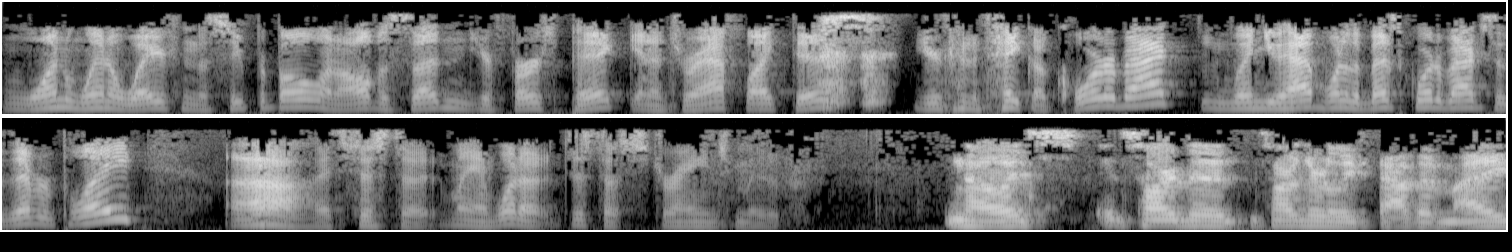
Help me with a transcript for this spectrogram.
one win away from the Super Bowl, and all of a sudden your first pick in a draft like this, you're going to take a quarterback when you have one of the best quarterbacks that's ever played. Ah, it's just a man. What a just a strange move. No, it's it's hard to it's hard to really fathom. I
